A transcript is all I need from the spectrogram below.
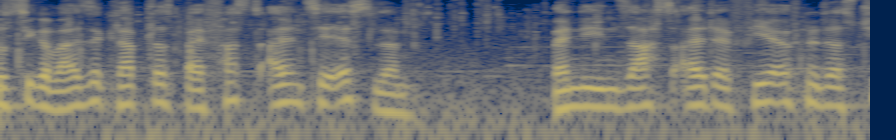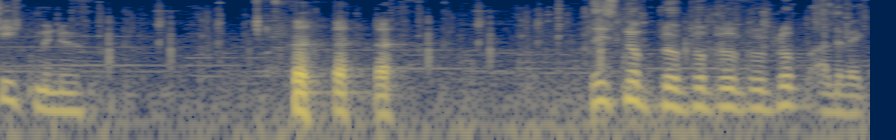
Lustigerweise klappt das bei fast allen CS-Lern. Wenn du ihnen sagst, Alter 4 öffne das Cheat-Menü. Siehst nur blub, blub, blub, blub, blub, alle weg.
